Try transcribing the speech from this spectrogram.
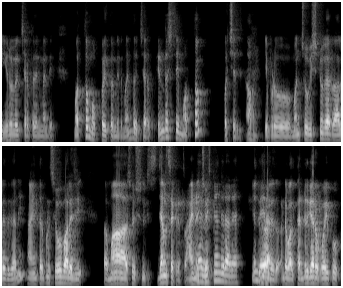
హీరోలు వచ్చారు పదిహేను మంది. మొత్తం ముప్పై తొమ్మిది మంది వచ్చారు. ఇండస్ట్రీ మొత్తం వచ్చింది. ఇప్పుడు మంచు విష్ణు గారు రాలేదు కానీ ఆయన తరపున శివబాలాజీ మా అసోసియేషన్కి జనరల్ సెక్రటరీ ఆయన. విష్ణు ఎందుకు? రాలేదు? అంటే వాళ్ళ తండ్రి గారు ఒకవైపు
